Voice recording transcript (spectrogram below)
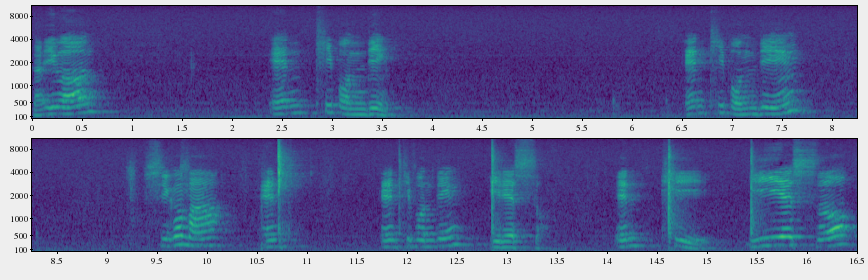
자, 이건 NT 본딩 NT 본딩 시그마 NT 본딩 1에서 NT 2에서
